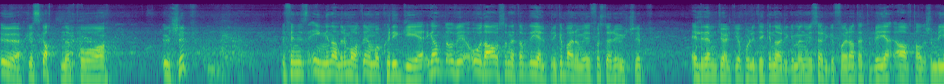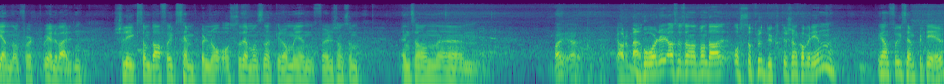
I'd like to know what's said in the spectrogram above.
øke skattene på utslipp. Det finnes ingen andre måter enn å korrigere og, vi, og da også nettopp, Det hjelper ikke bare om vi får større utslipp eller eventuelt gjør politikk i Norge, men vi sørger for at dette blir avtaler som blir gjennomført i hele verden. Slik som da f.eks. nå også det man snakker om å gjennomføre sånn som en sånn eh, hva, ja, Har du mer? border, altså sånn at man da også produkter som kommer inn, f.eks. til EU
